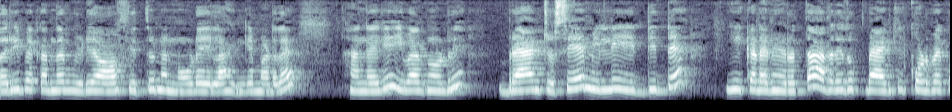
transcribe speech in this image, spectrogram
ಬರಿಬೇಕಂದ್ರೆ ವಿಡಿಯೋ ಆಫ್ ಇತ್ತು, ನಾನು ನೋಡೇ ಇಲ್ಲ, ಹಾಗೆ ಮಾಡಿದೆ. ಹಾಗಾಗಿ ಇವಾಗ ನೋಡ್ರಿ ಬ್ರ್ಯಾಂಚು ಸೇಮ್ ಇಲ್ಲಿ ಇದ್ದಿದ್ದೆ ಈ ಕಡೆನೂ ಇರುತ್ತೆ, ಆದರೆ ಇದಕ್ಕೆ ಬ್ಯಾಂಕಿಗೆ ಕೊಡಬೇಕು,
